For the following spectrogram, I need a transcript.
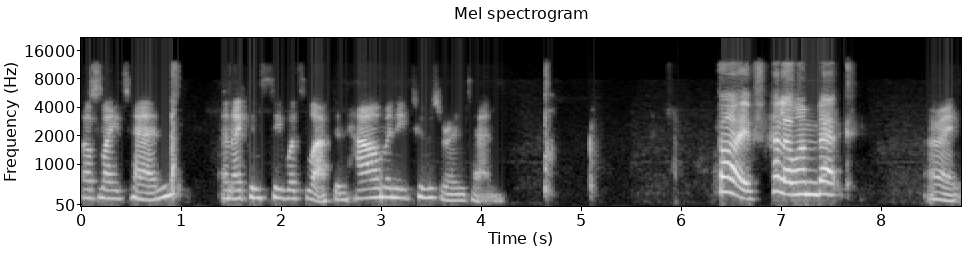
of my 10 and I can see what's left. And how many twos are in 10? Five. Hello, I'm back. All right.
